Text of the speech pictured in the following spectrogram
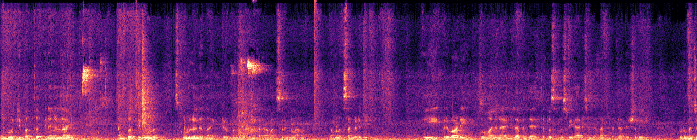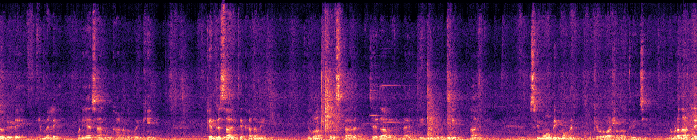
മുന്നൂറ്റി പത്ത് ഇനങ്ങളിലായി അൻപത്തിമൂന്ന് സ്കൂളുകളിൽ നിന്നായി കുട്ടികൾ പങ്കെടുക്കുന്ന കലാമത്സരങ്ങളാണ് നമ്മൾ സംഘടിപ്പിക്കുന്നത്. ഈ പരിപാടി ബഹുമാനായ ജില്ലാ പഞ്ചായത്ത് പ്രസിഡന്റ് ശ്രീ ഹാരിചന്ദ്രൻ എന്റെ അധ്യക്ഷതയിൽ കുടുംബച്ചോലയുടെ എം എൽ എ മണിയാശാൻ ഉദ്ഘാടനം നിർവഹിക്കുകയും കേന്ദ്ര സാഹിത്യ അക്കാദമി യുവ പുരസ്കാര ജേതാവ് രണ്ടായിരത്തി ഇരുപത്തി നാലിൽ ശ്രീ മോബിൻ മോഹൻ മുഖ്യപ്രഭാഷണം നടത്തുകയും ചെയ്യും. നമ്മുടെ നാട്ടിലെ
